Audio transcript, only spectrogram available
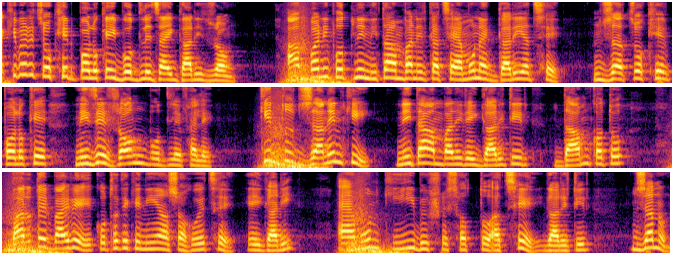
একেবারে চোখের পলকেই বদলে যায় গাড়ির রং। আম্বানি পত্নী নীতা আম্বানির কাছে এমন এক গাড়ি আছে, যা চোখের পলকে নিজের রং বদলে ফেলে। কিন্তু জানেন কি, নীতা আম্বানির এই গাড়িটির দাম কত? ভারতের বাইরে কোথা থেকে নিয়ে আসা হয়েছে এই গাড়ি? এমন কি বিশেষত্ব আছে গাড়িটির? জানুন।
